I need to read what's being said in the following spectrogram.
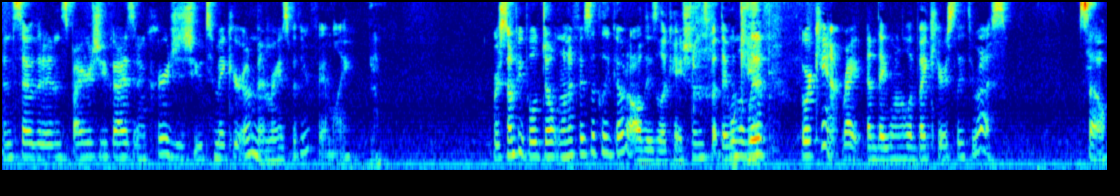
and so that it inspires you guys and encourages you to make your own memories with your family. Yeah. Where some people don't want to physically go to all these locations, but they want to live or can't, right? And they want to live vicariously through us. So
